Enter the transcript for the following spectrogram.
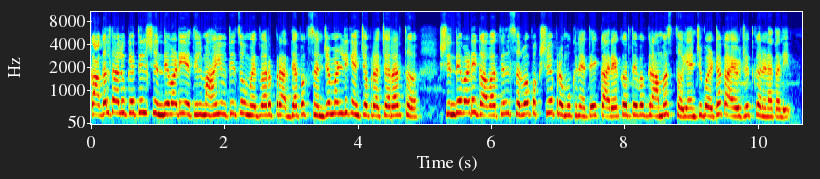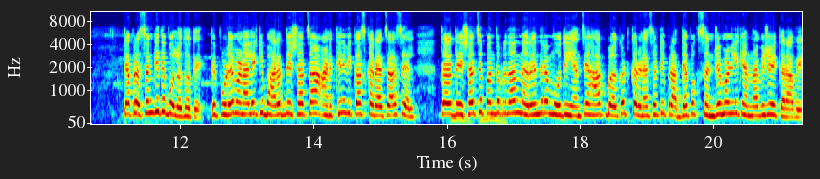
कागल तालुक्यातील शिंदेवाडी येथील महायुतीचे उमेदवार प्राध्यापक संजय मंडलिक यांच्या प्रचारार्थ शिंदेवाडी गावातील सर्वपक्षीय प्रमुख नेते कार्यकर्ते व ग्रामस्थ यांची बैठक आयोजित करण्यात आली. त्या प्रसंगी ते बोलत होते. ते पुढे म्हणाले की भारत देशाचा आणखीन विकास करायचा असेल तर देशाचे पंतप्रधान नरेंद्र मोदी यांचे हात बळकट करण्यासाठी प्राध्यापक संजय मंडलिक यांना विजयी करावे.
